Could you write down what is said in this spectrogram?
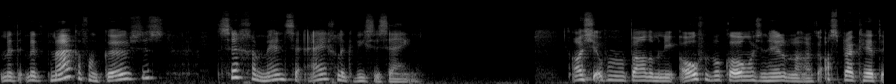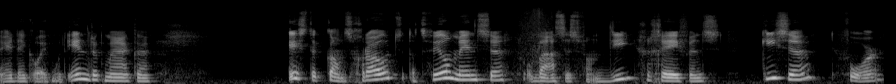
met, met het maken van keuzes zeggen mensen eigenlijk wie ze zijn. Als je op een bepaalde manier over wil komen, als je een hele belangrijke afspraak hebt en je denkt, oh ik moet indruk maken, is de kans groot dat veel mensen op basis van die gegevens kiezen voor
